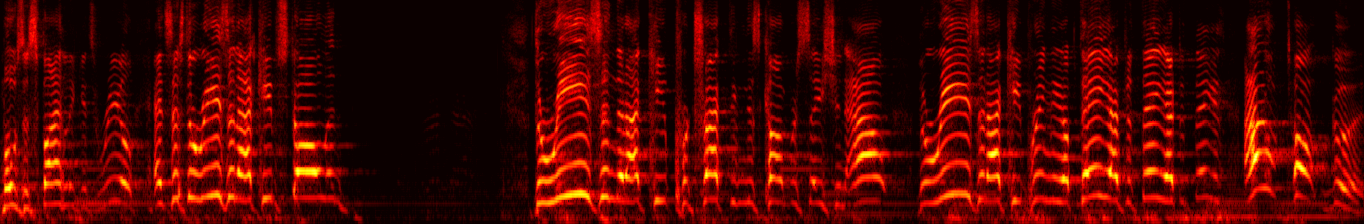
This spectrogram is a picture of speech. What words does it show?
Moses finally gets real and says, The reason I keep stalling, the reason that I keep protracting this conversation out, the reason I keep bringing up thing after thing after thing is I don't talk good.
